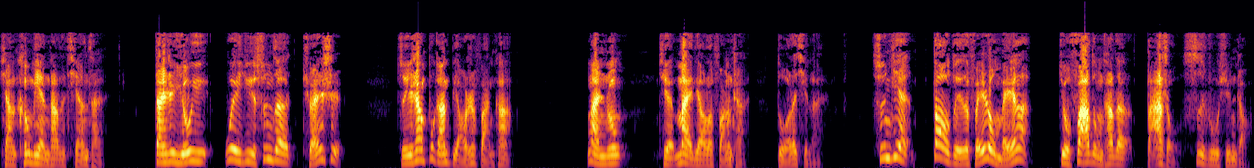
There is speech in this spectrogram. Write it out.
想坑骗他的钱财，但是由于畏惧孙子权势，嘴上不敢表示反抗，暗中却卖掉了房产，躲了起来。孙健到嘴的肥肉没了，就发动他的打手四处寻找，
